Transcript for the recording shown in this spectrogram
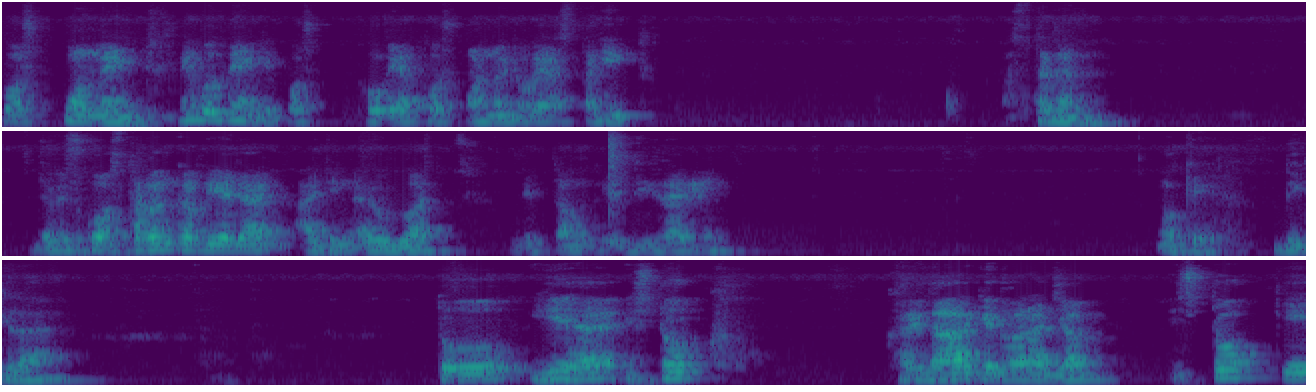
पोस्टपोनमेंट नहीं बोलते हैं कि पोस्ट हो गया पोस्टपोनमेंट हो गया, स्थगित। स्थगन। जब इसको स्थगन कर दिया जाए I think I would watch देखता हूँ कि दिख रहा है नहीं। ओके दिख रहा है। तो ये है स्टॉक खरीदार के द्वारा जब स्टॉक के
